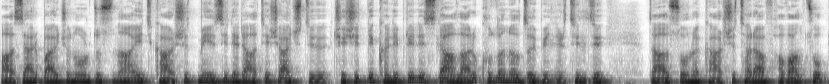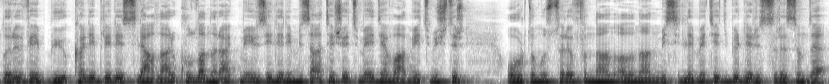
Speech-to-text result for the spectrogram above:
Azerbaycan ordusuna ait karşıt mevzilere ateş açtığı çeşitli kalibreli silahlar kullanıldığı belirtildi. Daha sonra karşı taraf havan topları ve büyük kalibreli silahlar kullanarak mevzilerimize ateş etmeye devam etmiştir. Ordumuz tarafından alınan misilleme tedbirleri sırasında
